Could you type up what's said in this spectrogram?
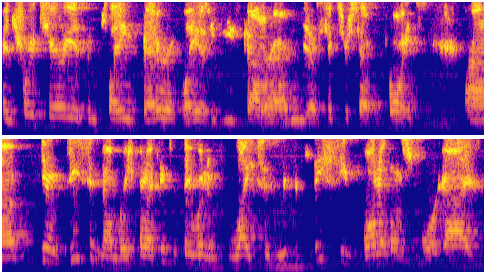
and Troy Terry has been playing better of late. I think he's got around you know six or seven points. Uh, you know, decent numbers, but I think that they would have liked to at least see one of those four guys.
